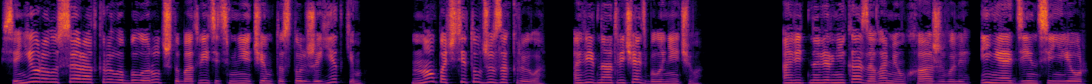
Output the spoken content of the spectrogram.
Сеньора Лусера открыла было рот, чтобы ответить мне чем-то столь же едким, но почти тут же закрыла. Видно, отвечать было нечего. А ведь наверняка за вами ухаживали, и не один сеньор,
